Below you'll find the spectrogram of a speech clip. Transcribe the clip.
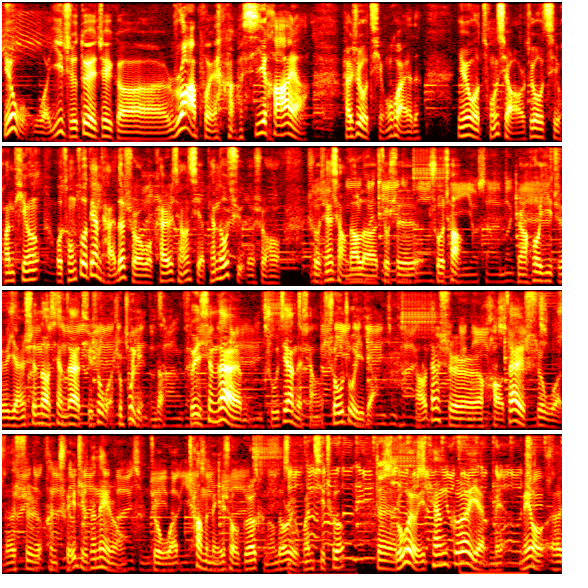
因为我我一直对这个 rap 呀、嘻哈呀，还是有情怀的。因为我从小就喜欢听，我从做电台的时候，我开始想写片头曲的时候，首先想到了就是说唱，然后一直延伸到现在。其实我是不灵的，所以现在逐渐的想收住一点。然后，但是好在是我的是很垂直的内容，就是我唱的每一首歌可能都是有关汽车。对如果有一天歌也没没有呃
